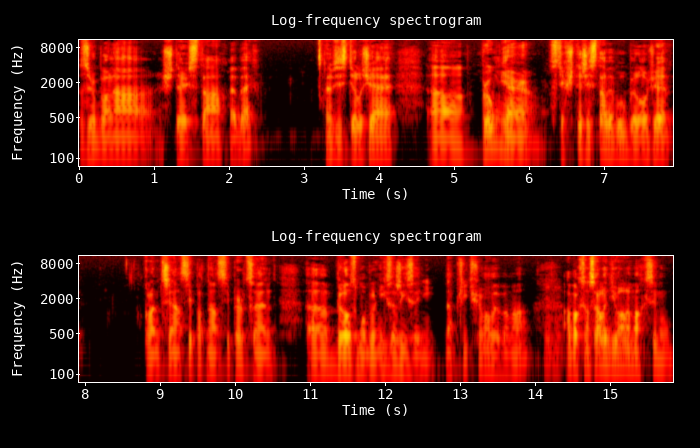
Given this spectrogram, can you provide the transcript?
zhruba na 400 webech, jsem zjistil, že uh, průměr z těch 400 webů bylo, že kolem 13-15% eh, bylo z mobilních zařízení napříč všema webama. Mm-hmm. A pak jsem se ale díval na maximum.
